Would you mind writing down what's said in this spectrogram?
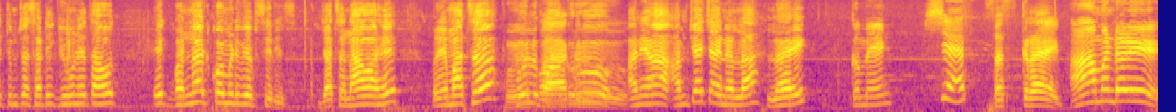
आम्ही तुमच्यासाठी घेऊन येत आहोत एक भन्नाट कॉमेडी वेब सिरीज ज्याचं नाव आहे प्रेमाचं फुलपाखरू. आणि हा आमच्या चॅनलला लाईक कमेंट शेअर सबस्क्राईब हा मंडळी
